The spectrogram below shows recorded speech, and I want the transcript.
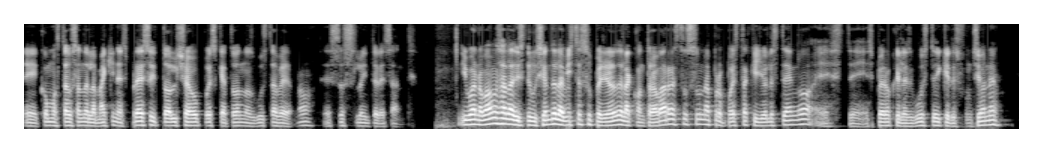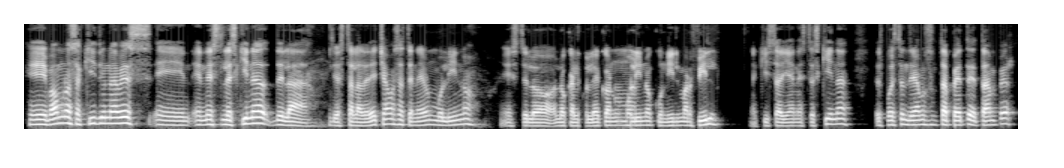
eh, cómo está usando la máquina expreso y todo el show, pues que a todos nos gusta ver, ¿no? Eso es lo interesante. Y bueno, vamos a la distribución de la vista superior de la contrabarra. Esto es una propuesta que yo les tengo. Este, espero que les guste y que les funcione. Eh, vámonos aquí de una vez. en la esquina de la, de hasta la derecha vamos a tener un molino. Este lo, lo calculé con un molino cunil marfil. Aquí estaría en esta esquina. Después tendríamos un tapete de tamper.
